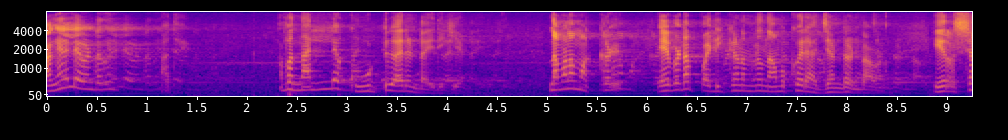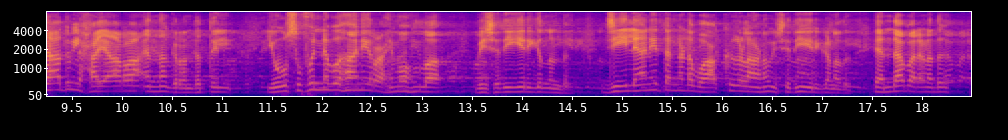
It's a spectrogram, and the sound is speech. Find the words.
അങ്ങനെയല്ലേ വേണ്ടത്? അതെ. അപ്പൊ നല്ല കൂട്ടുകാരുണ്ടായിരിക്കുക. നമ്മളെ മക്കൾ എവിടെ പഠിക്കണം എന്ന് നമുക്കൊരു അജണ്ട ഉണ്ടാവണം. ഇർഷാദുൽ ഹയാറ എന്ന ഗ്രന്ഥത്തിൽ യൂസുഫുൻ നബഹാനി റഹിമുല്ല വിശദീകരിക്കുന്നുണ്ട്. ജീലാനി തങ്ങളുടെ വാക്കുകളാണ് വിശദീകരിക്കുന്നത്. എന്താ പറയണത്?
